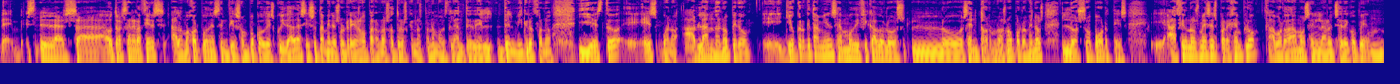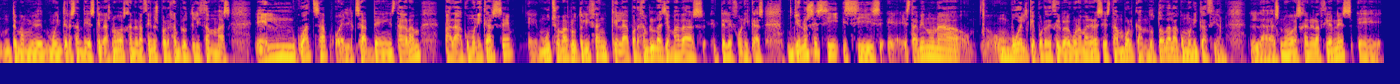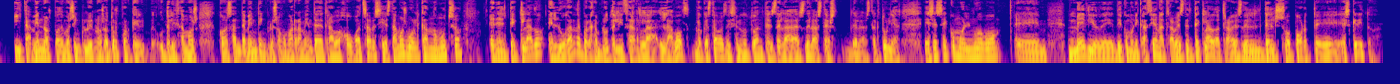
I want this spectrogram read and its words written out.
eh, las ah, otras generaciones a lo mejor pueden sentirse un poco descuidadas y eso también es un riesgo para nosotros que nos ponemos delante del, del micrófono. Y esto eh, es, bueno, hablando, ¿no? Pero yo creo que también se han modificado los, los entornos, ¿no? Por lo menos los soportes. Eh, hace unos meses, por ejemplo, abordábamos en la noche de COPE un, un tema muy, muy interesante y es que las nuevas generaciones, por ejemplo, utilizan más el WhatsApp o el chat de Instagram para comunicarse, eh, mucho más lo utilizan que, la, por ejemplo, las llamadas telefónicas. Yo no sé si, si eh, está habiendo una, un vuelque, por decirlo de alguna manera, se están volcando toda la comunicación, las nuevas generaciones, eh, y también nos podemos incluir nosotros, porque utilizamos constantemente, incluso como herramienta de trabajo WhatsApp, si estamos volcando mucho en el teclado, en lugar de, por ejemplo, utilizar la, la voz, lo que estabas diciendo tú antes de las, de las, de las tertulias. ¿Es ese como el nuevo eh, medio de, comunicación a través del teclado, a través del, del soporte escrito?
